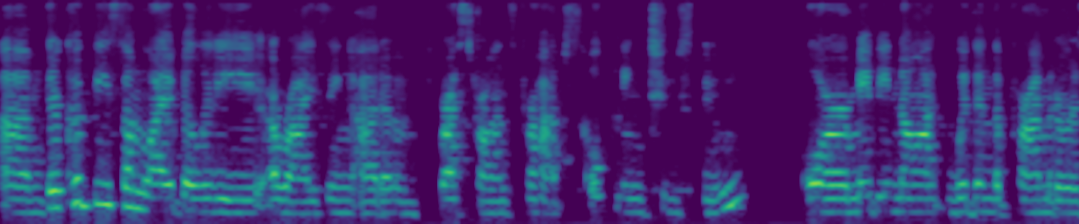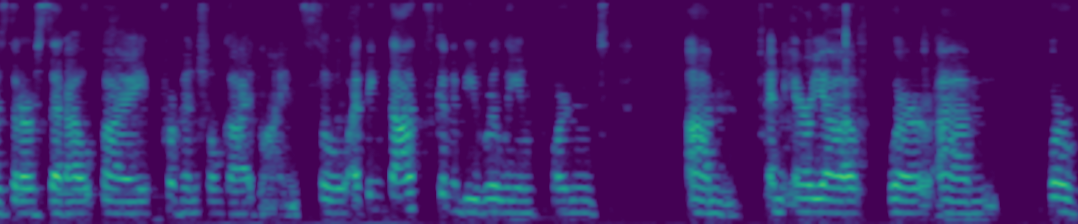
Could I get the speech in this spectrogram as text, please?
um, there could be some liability arising out of restaurants perhaps opening too soon or maybe not within the parameters that are set out by provincial guidelines. So I think that's going to be really important, um, an area where um, where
